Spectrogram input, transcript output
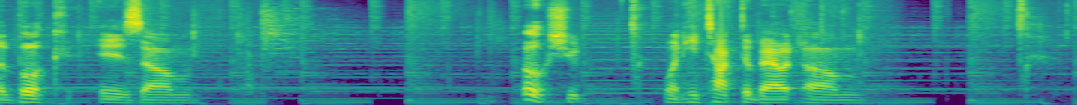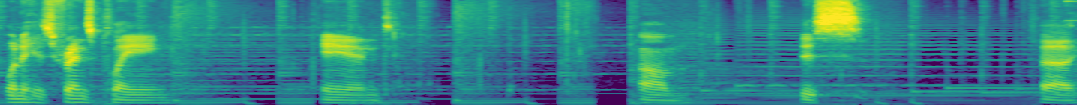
the book is, um... Oh, shoot. when he talked about um, one of his friends playing, and um, this uh,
